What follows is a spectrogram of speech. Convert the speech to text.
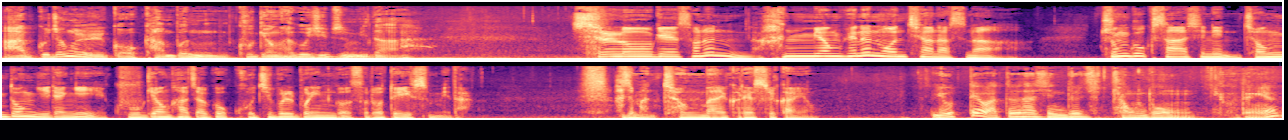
압구정을 꼭 한번 구경하고 싶습니다. 실록에서는 한명회는 원치 않았으나 중국 사신인 정동 일행이 구경하자고 고집을 부린 것으로 돼 있습니다. 하지만 정말 그랬을까요? 요때 왔던 사신도 정동이거든요.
